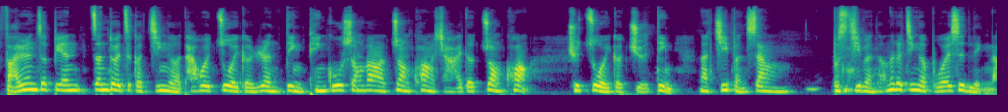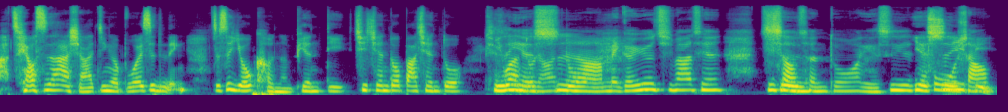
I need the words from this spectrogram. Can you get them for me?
法院这边针对这个金额，他会做一个认定，评估双方的状况、小孩的状况，去做一个决定。那基本上不是基本上，那个金额不会是零啦，只要是他的小孩，金额不会是零，只是有可能偏低，七千多、八千多、一万多、两万多。是啊，每个月七八千，积少成多，也是也是一笔。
